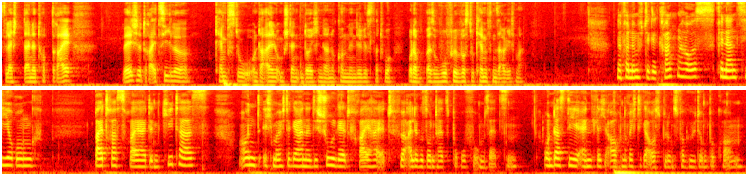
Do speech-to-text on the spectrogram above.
vielleicht deine Top 3. Welche drei Ziele kämpfst du unter allen Umständen durch in deiner kommenden Legislatur? Oder also wofür wirst du kämpfen, sage ich mal? Eine vernünftige Krankenhausfinanzierung, Beitragsfreiheit in Kitas und ich möchte gerne die Schulgeldfreiheit für alle Gesundheitsberufe umsetzen. Und dass die endlich auch eine richtige Ausbildungsvergütung bekommen.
